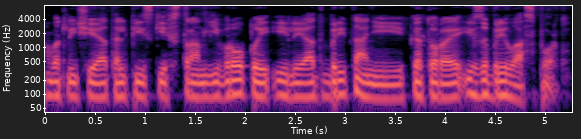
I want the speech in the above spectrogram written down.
в отличие от альпийских стран Европы или от Британии, которая изобрела спорт.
